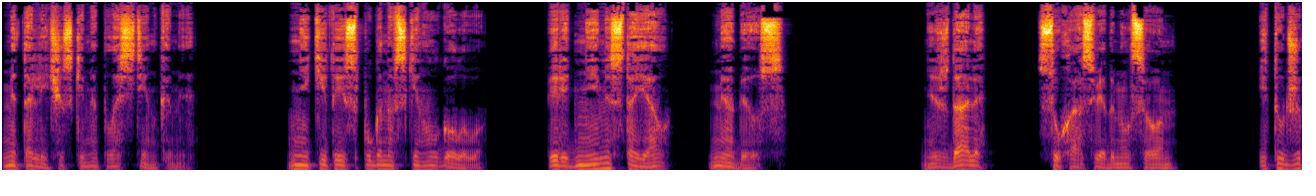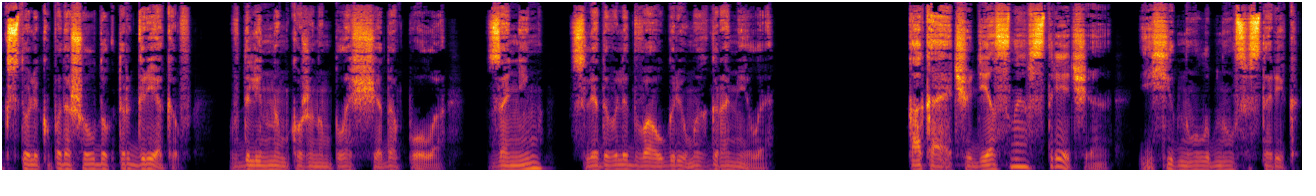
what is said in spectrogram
металлическими пластинками. Никита испуганно вскинул голову. Перед ними стоял Мёбиус. «Не ждали?» — сухо осведомился он. И тут же к столику подошел доктор Греков в длинном кожаном плаще до пола. За ним следовали два угрюмых громилы. «Какая чудесная встреча!» — ехидно улыбнулся старик.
